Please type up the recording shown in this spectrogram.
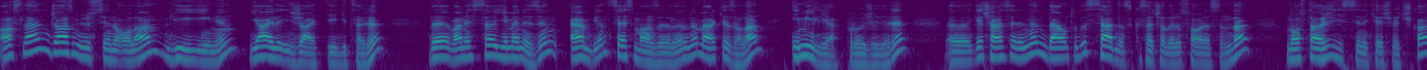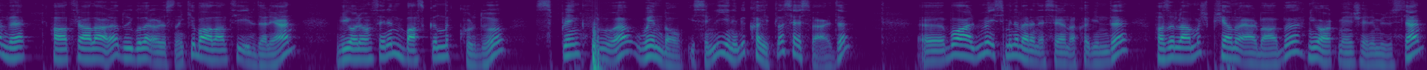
Aslen caz müzisyeni olan Lee Yee'nin yayla icra ettiği gitarı ve Vanessa Jimenez'in ambient ses manzaralarını merkez alan Emilia projeleri e, geçen senenin Down to the Sadness kısaçaları sonrasında nostalji hissini keşfe çıkan ve hatıralarla duygular arasındaki bağlantıyı irdeleyen violonselin baskınlık kurduğu Spring Through a Window isimli yeni bir kayıtla ses verdi. E, bu albüme ismini veren eserin akabinde hazırlanmış piyano erbabı New York menşeli müzisyen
